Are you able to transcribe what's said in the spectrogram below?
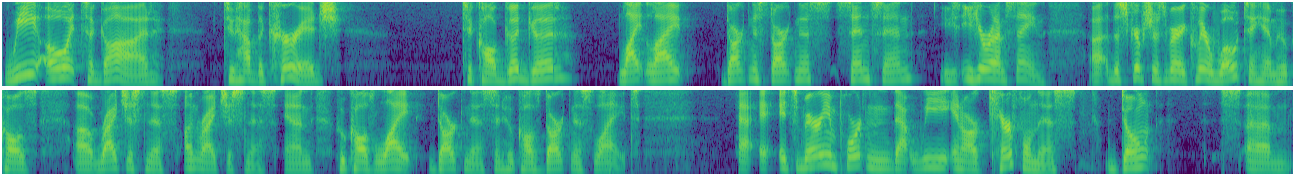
We owe it to God to have the courage to call good, good, light, light, darkness, darkness, sin, sin. You, you hear what I'm saying? Uh, the scripture is very clear Woe to him who calls uh, righteousness unrighteousness, and who calls light darkness, and who calls darkness light. Uh, it's very important that we, in our carefulness, don't um,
